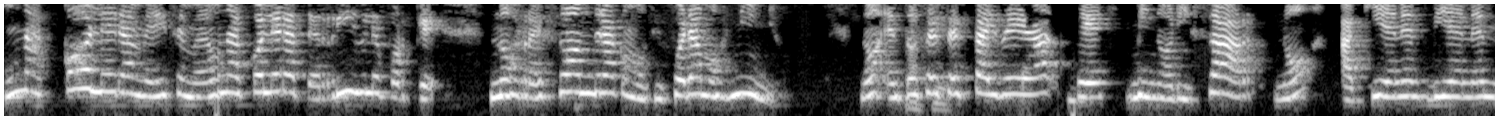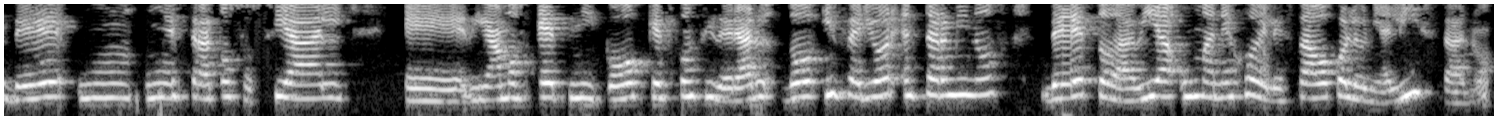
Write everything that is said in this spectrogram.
una cólera, me dice, me da una cólera terrible porque nos resondra como si fuéramos niños. ¿No? Entonces, esta idea de minorizar ¿no? a quienes vienen de un, estrato social, eh, digamos, étnico, que es considerado inferior en términos de todavía un manejo del Estado colonialista, ¿no?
